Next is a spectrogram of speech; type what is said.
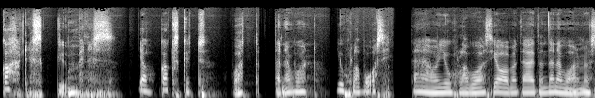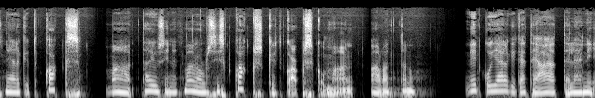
20. Joo, 20 vuotta tänä vuonna. Juhlavuosi. Tämä on juhlavuosi. Joo, mä täytän tänä vuonna myös 42. Mä tajusin, että mä oon ollut siis 22, kun mä oon aloittanut. Nyt kun jälkikäteen ajattelee, niin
